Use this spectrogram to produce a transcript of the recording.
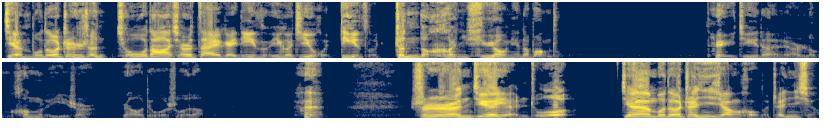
见不得真身，求大仙再给弟子一个机会。弟子真的很需要您的帮助。那鸡蛋脸冷哼了一声，然后对我说道：“哼，世人皆眼拙，见不得真相后的真相。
